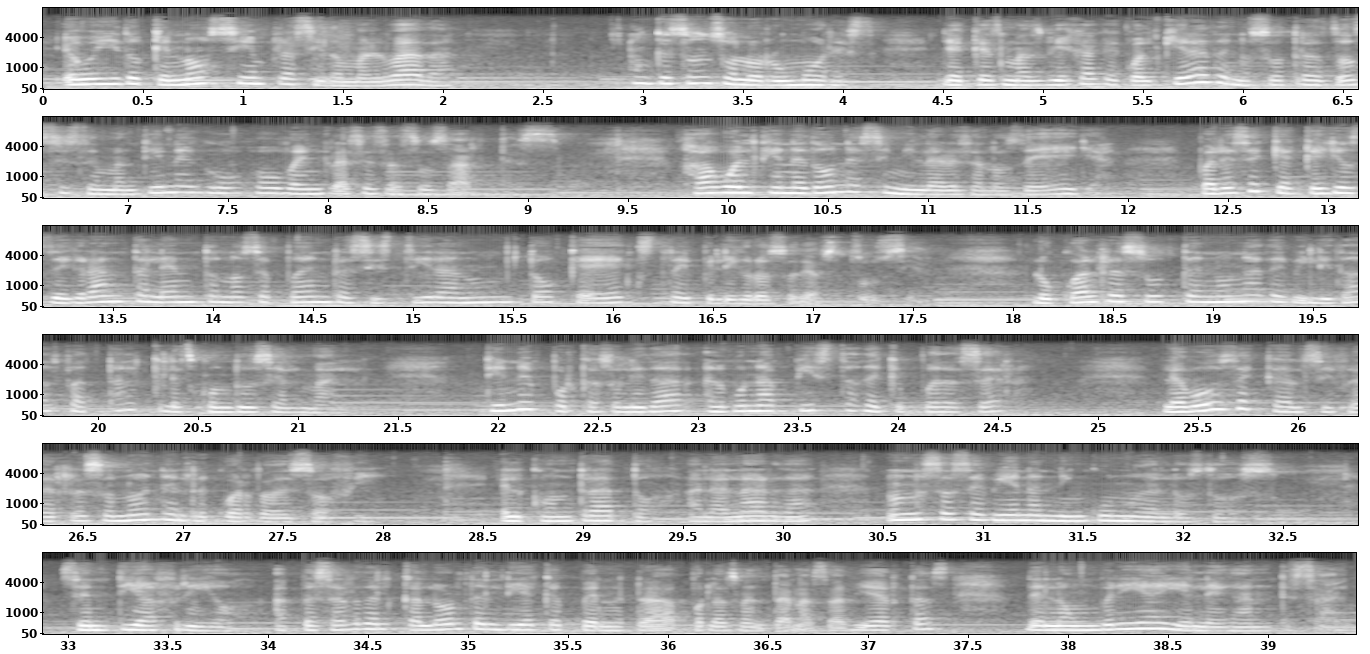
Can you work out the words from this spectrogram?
He oído que no siempre ha sido malvada, aunque son solo rumores, ya que es más vieja que cualquiera de nosotras dos y se mantiene joven gracias a sus artes. Howell tiene dones similares a los de ella. Parece que aquellos de gran talento no se pueden resistir a un toque extra y peligroso de astucia, lo cual resulta en una debilidad fatal que les conduce al mal. ¿Tiene por casualidad alguna pista de qué pueda ser? La voz de Calcifer resonó en el recuerdo de Sophie. El contrato, a la larga, no nos hace bien a ninguno de los dos. Sentía frío, a pesar del calor del día que penetraba por las ventanas abiertas de la umbría y elegante sal.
